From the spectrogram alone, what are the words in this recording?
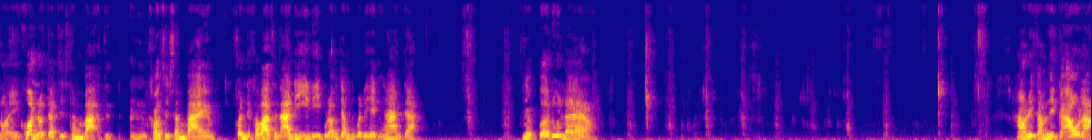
หน่อยคนเราจะสิสำบายเขาสิสำบาย คนที่เขาวาสนาดีอีหลีพวกเราจังสิบริเหตุงานจ้ะเนี่ยเปิดดูแลเฮาไดิจำนี่ก็เอาล่ะ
